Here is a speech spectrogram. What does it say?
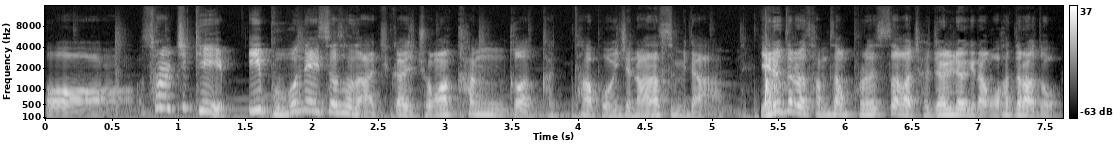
어 솔직히 이 부분에 있어서는 아직까지 정확한 것 같아 보이진 않았습니다. 예를 들어 삼성 프로세서가 저전력이라고 하더라도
